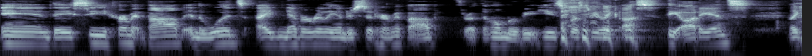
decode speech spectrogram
and they see hermit bob in the woods. I never really understood hermit bob throughout the whole movie. He's supposed to be like us the audience. Like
